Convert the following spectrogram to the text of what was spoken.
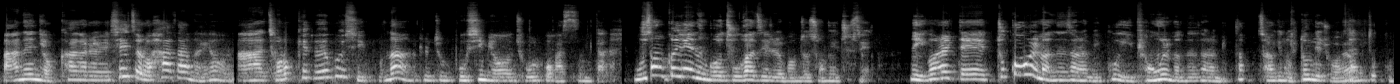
많은 역할을 실제로 하잖아요. 아 저렇게도 해볼 수 있구나를 좀 보시면 좋을 것 같습니다. 우선 끌리는 거 두 가지를 먼저 정해주세요. 근데 이거 할 때 뚜껑을 맞는 사람이 있고 이 병을 맞는 사람이 있다? 자기는 어떤 게 좋아요? 난 뚜껑.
